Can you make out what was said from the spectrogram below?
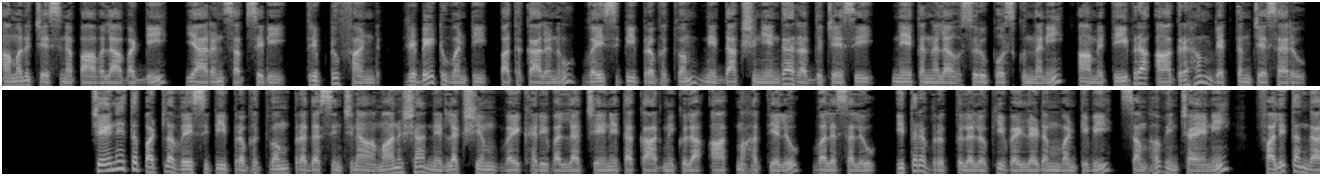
అమలు చేసిన పావలా వడ్డీ yarn subsidy thrift fund rebate వంటి పథకాలను వైసీపీ ప్రభుత్వం నిర్దాక్షిణ్యంగా రద్దు చేసి నేతన్నల ఉసురు పోసుకుందని ఆమె తీవ్ర ఆగ్రహం వ్యక్తం చేశారు. చేనేత పట్ల వేసిపి ప్రభుత్వం ప్రదర్శించిన అమానుష నిర్లక్ష్యం వైఖరి వల్ల చేనేత కార్మికుల ఆత్మహత్యలు వలసలు ఇతర వృత్తులలోకి వెళ్ళడం వంటివి సంభవించాయని ఫలితంగా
